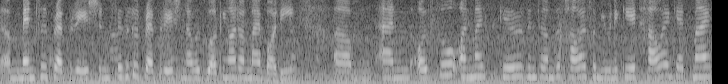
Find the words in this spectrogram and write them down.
uh, mental preparation, physical preparation. I was working out on my body. Um, and also on my skills in terms of how I communicate, how I get my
